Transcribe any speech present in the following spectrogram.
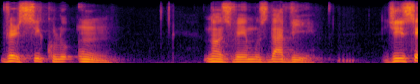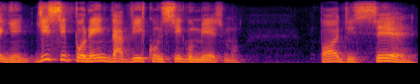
versículo 1, nós vemos Davi. Diz o seguinte: Disse, porém, Davi consigo mesmo: Pode ser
